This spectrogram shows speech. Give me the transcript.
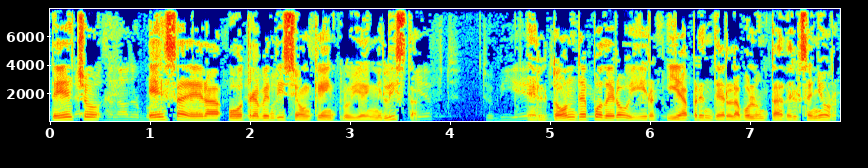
De hecho, esa era otra bendición que incluía en mi lista, el don de poder oír y aprender la voluntad del Señor.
